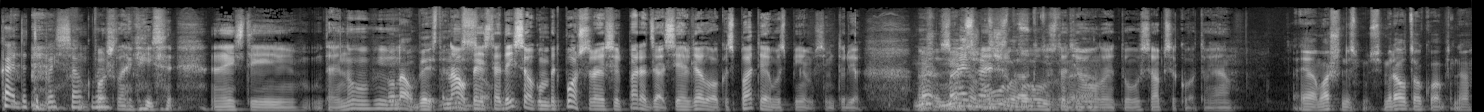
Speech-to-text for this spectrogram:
kāda tipa izsaukuma? Pašlaik īsti, tā, nu, Nu, nav bijis tāda nav izsaukuma. bijis tāda izsaukuma, bet poršreiz ir paredzēts, ja ir lielākas platības, piemēram, tur jau Meža būs, tad jau, lai to visu apsekotu, jā. Jā, mašīnas mums ir autokopņa.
